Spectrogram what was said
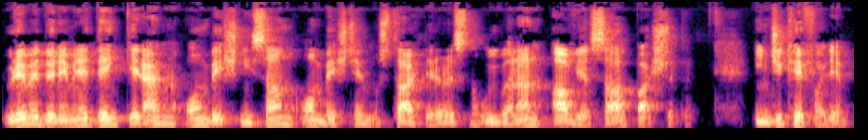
üreme dönemine denk gelen 15 Nisan-15 Temmuz tarihleri arasında uygulanan av yasağı başladı. İnci kefali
